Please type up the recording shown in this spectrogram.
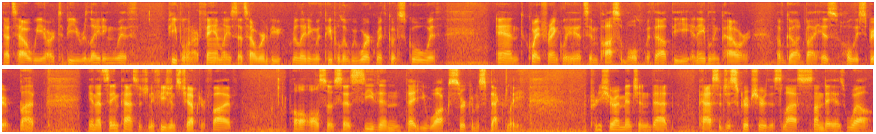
That's how we are to be relating with people in our families. That's how we're to be relating with people that we work with, go to school with. And quite frankly, it's impossible without the enabling power of God by His Holy Spirit. But in that same passage in Ephesians chapter 5, Paul also says, See then that you walk circumspectly. I'm pretty sure I mentioned that passage of scripture this last Sunday as well.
